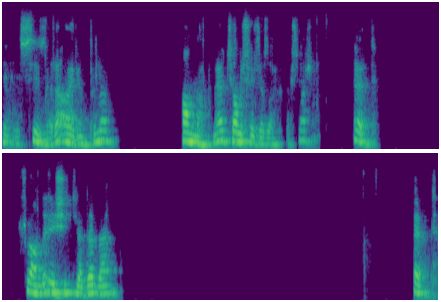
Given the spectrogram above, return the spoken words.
e, sizlere ayrıntılı anlatmaya çalışacağız arkadaşlar. Evet. Şu anda eşitle de ben Evet.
